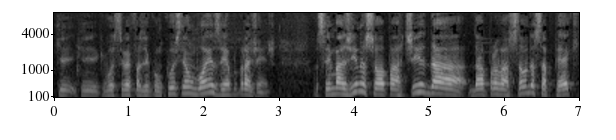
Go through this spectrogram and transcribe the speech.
que, que, que, você vai fazer concurso é um bom exemplo para a gente. Você imagina só, a partir da, da aprovação dessa PEC,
